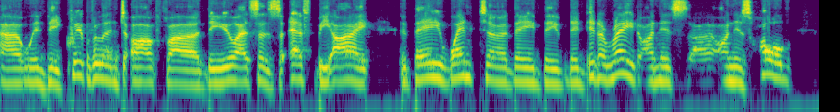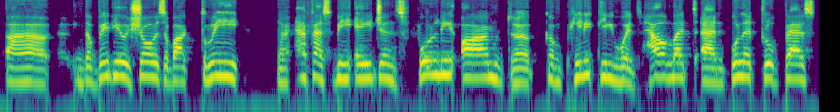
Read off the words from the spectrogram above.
uh, with the equivalent of uh, the US's FBI, they went. Uh, they, they they did a raid on his uh, on his home the video shows about three uh, FSB agents fully armed, uh, completely with helmet and bulletproof vest,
